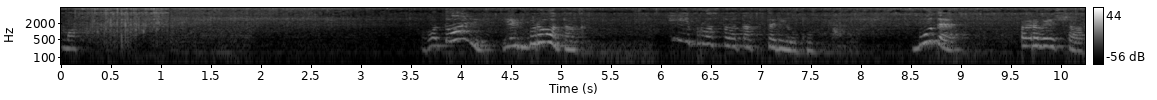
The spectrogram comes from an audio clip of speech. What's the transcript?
На. Готові? Як броток. І просто отак в тарілку. Буде перший шар.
